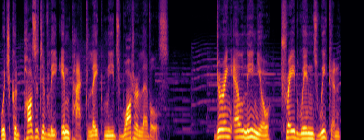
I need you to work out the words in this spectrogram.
which could positively impact Lake Mead's water levels. During El Nino, trade winds weaken,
